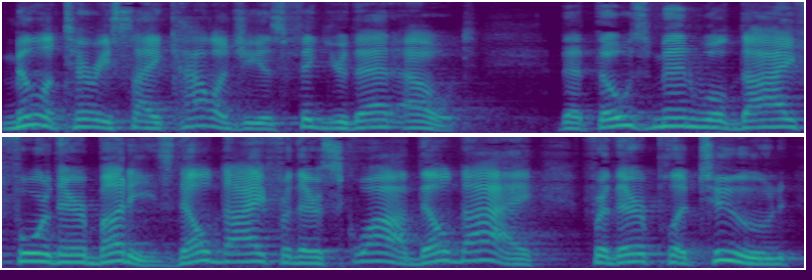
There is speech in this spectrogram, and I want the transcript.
Military psychology has figured that out. that those men will die for their buddies. They'll die for their squad. They'll die for their platoon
